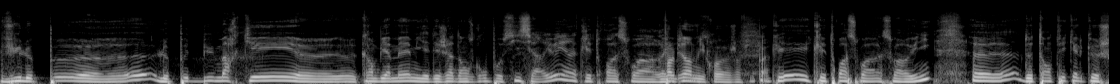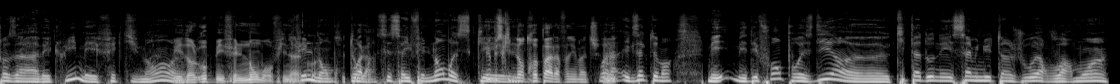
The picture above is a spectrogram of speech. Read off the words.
vu le peu, euh, le peu de buts marqués, euh, quand bien même il est déjà dans ce groupe aussi, c'est arrivé hein, que les trois soient réunis. Parle bien dans le micro, j'en pas. Que les, que les trois soient, soient réunis, de tenter quelque chose avec lui, mais effectivement. Il est dans le groupe, mais il fait le nombre au final. Il fait le nombre. Voilà, c'est ça. Il fait le nombre. Ce qui oui, parce qu'il n'entre pas à la fin du match exactement. Mais, mais des fois, on pourrait se dire, euh, quitte à donner 5 minutes à un joueur, voire moins,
